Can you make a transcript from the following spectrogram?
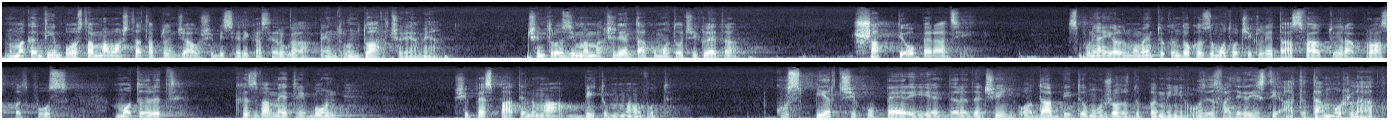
Numai că în timpul ăsta mama și tata plângeau și biserica se ruga pentru întoarcerea mea. Și într-o zi m-am accidentat cu motocicleta, șapte operații. Spunea el, în momentul când a căzut motocicleta, asfaltul era proaspăt pus, motărât câțiva metri buni și pe spate numai bitum am avut. Cu spirit și cu perie de rădăcini o da bitumul jos după mine. O zis, frate Cristi, atât am urlat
